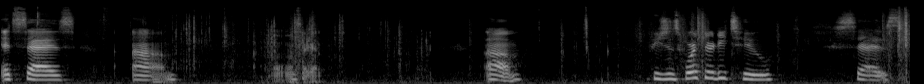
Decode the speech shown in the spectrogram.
it says, um, one second. Um, Ephesians four thirty two says,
